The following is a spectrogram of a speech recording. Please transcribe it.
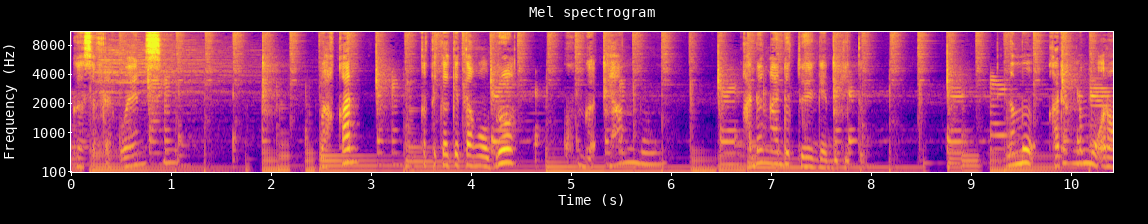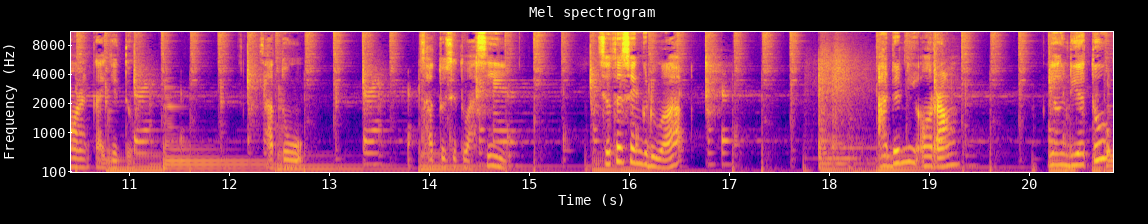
gak sefrekuensi. Bahkan ketika kita ngobrol kok nggak nyambung? Kadang ada tuh yang kayak begitu nemu kadang nemu orang-orang kayak gitu. Satu satu situasi. Situasi yang kedua ada nih orang yang dia tuh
